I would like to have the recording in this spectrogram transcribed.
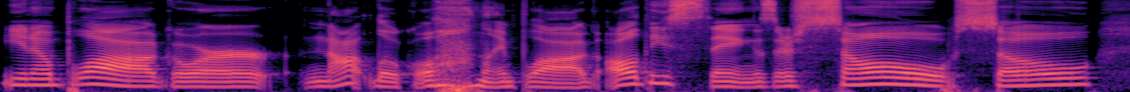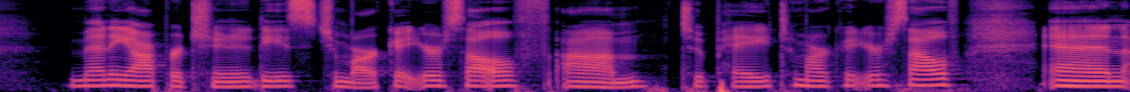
you know blog or not local online blog all these things there's so so many opportunities to market yourself, um, to pay to market yourself. And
